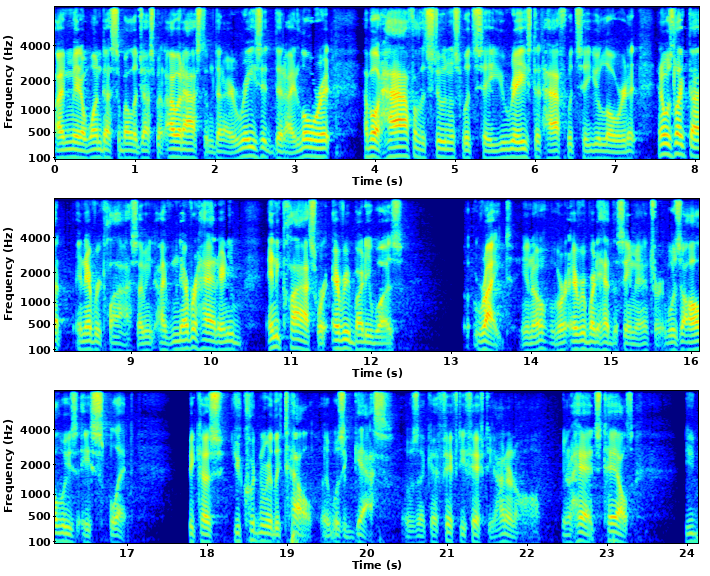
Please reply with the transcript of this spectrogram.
I made a one decibel adjustment, I would ask them, did I raise it? Did I lower it? about half of the students would say you raised it, half would say you lowered it. And it was like that in every class. I mean, I've never had any, any class where everybody was right, you know, where everybody had the same answer. It was always a split because you couldn't really tell. It was a guess. It was like a 50-50, I don't know, you know, heads, tails. You,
